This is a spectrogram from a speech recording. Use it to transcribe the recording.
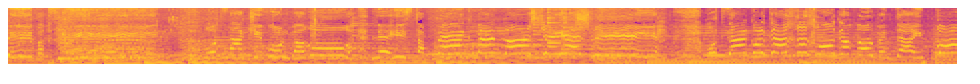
סביב עצמי. רוצה כיוון ברור, להסתפק במה שיש לי. רוצה כל כך רחוק אבל בינתיים פה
